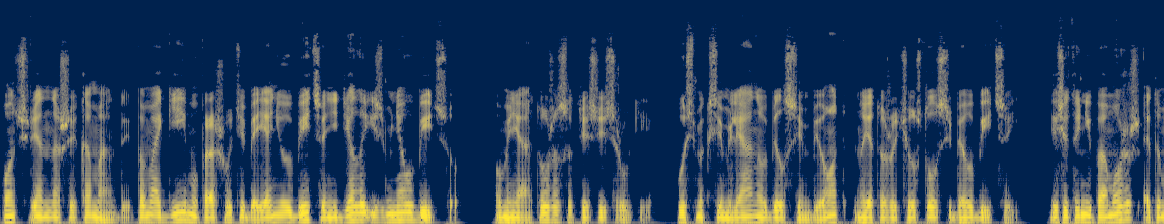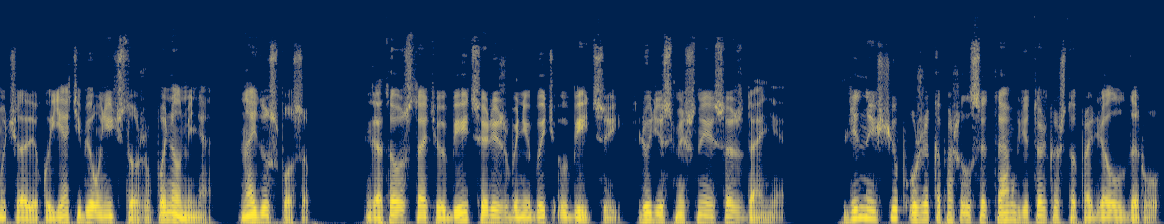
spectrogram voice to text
«Он член нашей команды. Помоги ему, прошу тебя. Я не убийца, не делай из меня убийцу». У меня от ужаса тряслись руки. Пусть Максимилиана убил симбионт, но я тоже чувствовал себя убийцей. Если ты не поможешь этому человеку, я тебя уничтожу. Понял меня? Найду способ. Готов стать убийцей, лишь бы не быть убийцей. Люди смешные создания. Длинный щуп уже копошился там, где только что проделал дыру.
